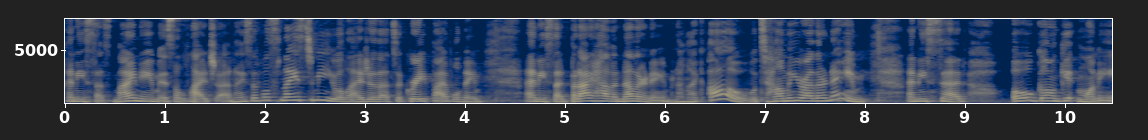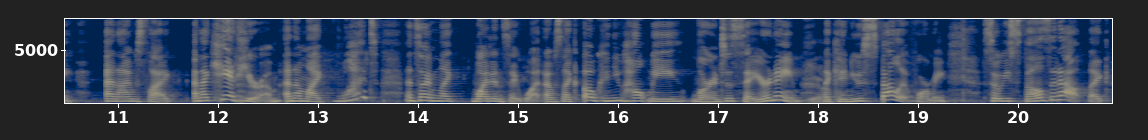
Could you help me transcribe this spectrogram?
And he says, My name is Elijah. And I said, Well, it's nice to meet you, Elijah. That's a great Bible name. And he said, But I have another name. And I'm like, Oh, well, tell me your other name. And he said, Oh, gonna get money. And I was like, and I can't hear him. And I'm like, what? And so I'm like, well, I didn't say what. I was like, oh, can you help me learn to say your name? Yeah. Like, can you spell it for me? So he spells it out like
